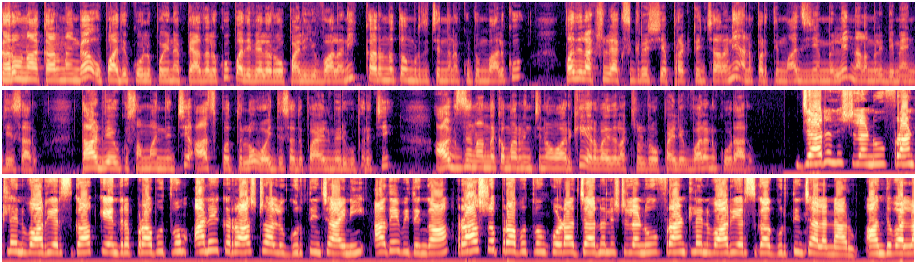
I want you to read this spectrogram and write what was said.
కరోనా కారణంగా ఉపాధి కోల్పోయిన పేదలకు పదివేల రూపాయలు ఇవ్వాలని కరోనాతో మృతి చెందిన కుటుంబాలకు పది లక్షలు ఎక్స్గ్రేషియా ప్రకటించాలని అనపర్తి మాజీ ఎమ్మెల్యే నలమలి డిమాండ్ చేశారు. థర్డ్ వేవ్కు సంబంధించి ఆసుపత్రుల్లో వైద్య సదుపాయాలు మెరుగుపరిచి ఆక్సిజన్ అందక మరణించిన వారికి ఇరవై ఐదు లక్షల రూపాయలు ఇవ్వాలని కోరారు. జర్నలిస్టులను ఫ్రంట్లైన్ వారియర్స్గా కేంద్ర ప్రభుత్వం అనేక రాష్ట్రాలు గుర్తించాయని అదేవిధంగా రాష్ట్ర ప్రభుత్వం కూడా జర్నలిస్టులను ఫ్రంట్లైన్ వారియర్స్గా గుర్తించాలన్నారు. అందువల్ల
